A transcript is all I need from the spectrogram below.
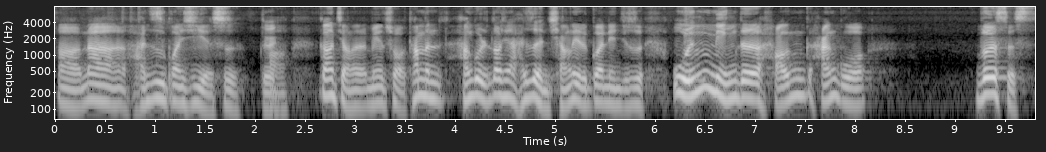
啊，那韩日关系也是，对。啊，刚刚讲的没有错，他们韩国人到现在还是很强烈的观念，就是文明的韩韩国 versus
